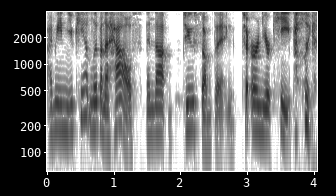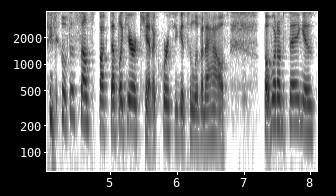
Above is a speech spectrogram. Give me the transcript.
I mean, you can't live in a house and not do something to earn your keep. Like I know that sounds fucked up like you're a kid. Of course you get to live in a house. But what I'm saying is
